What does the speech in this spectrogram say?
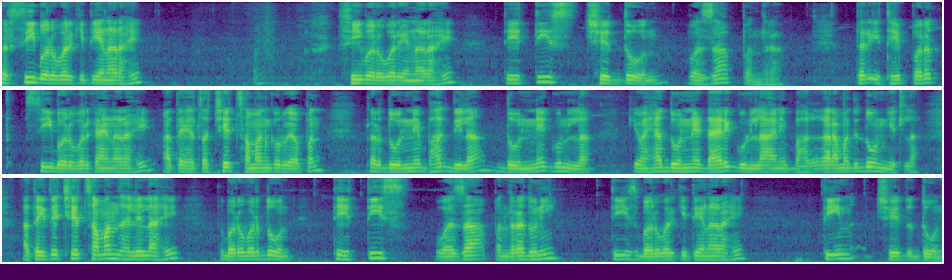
तर सी बरोबर किती येणार आहे? सी बरोबर येणार आहे तेहतीस छेद दोन वजा पंधरा. तर इथे परत सी बरोबर काय येणार आहे? आता ह्याचा छेद समान करूया आपण. तर दोनने भाग दिला दोनने गुणला किंवा ह्या दोनने डायरेक्ट गुणला आणि भागाकारामध्ये दोन घेतला. आता इथे छेद समान झालेला आहे. तर बरोबर दोन. तेहतीस वजा पंधरा दोन्ही. तीस बरोबर किती येणार आहे? तीन छेद दोन.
